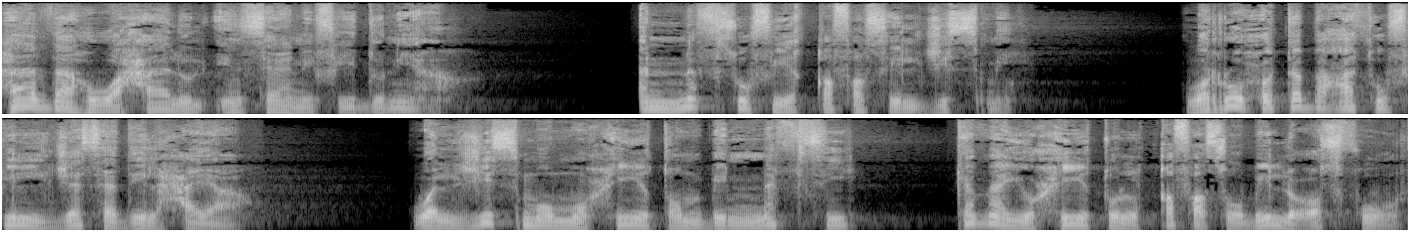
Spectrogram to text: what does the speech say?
هذا هو حال الإنسان في دنياه. النفس في قفص الجسم والروح تبعث في الجسد الحياة والجسم محيط بالنفس كما يحيط القفص بالعصفور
